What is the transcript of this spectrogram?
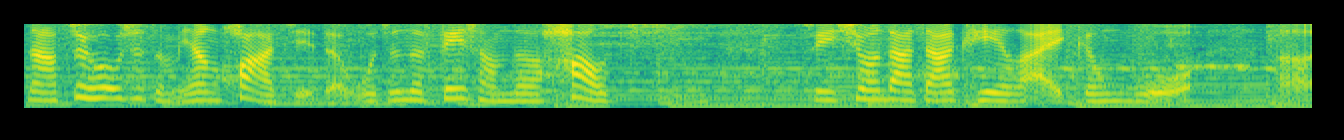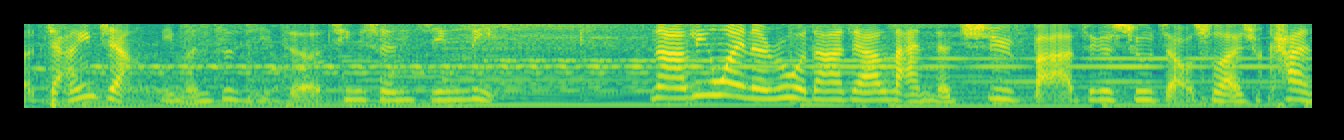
那最后是怎么样化解的？我真的非常的好奇，所以希望大家可以来跟我呃讲一讲你们自己的亲身经历。那另外呢，如果大家懒得去把这个书找出来去看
